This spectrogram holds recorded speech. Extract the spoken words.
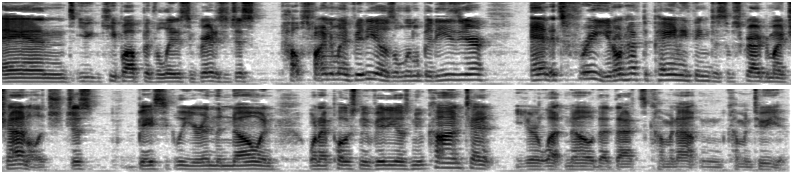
and you can keep up with the latest and greatest. It just helps finding my videos a little bit easier and it's free. You don't have to pay anything to subscribe to my channel. It's just basically you're in the know and when I post new videos, new content, you're let know that that's coming out and coming to you.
